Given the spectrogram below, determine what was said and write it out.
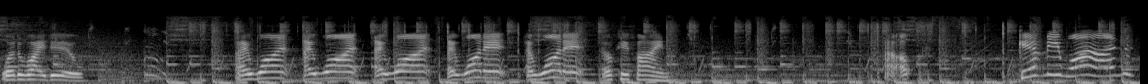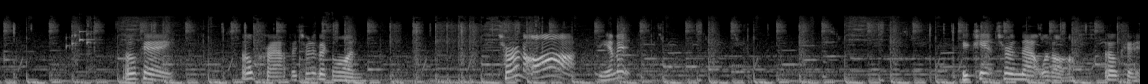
What do I do? I want, I want, I want, I want it, I want it. Okay, fine. Oh. Give me one! Okay. Oh crap, I turned it back on. Turn off! Damn it. You can't turn that one off. Okay.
